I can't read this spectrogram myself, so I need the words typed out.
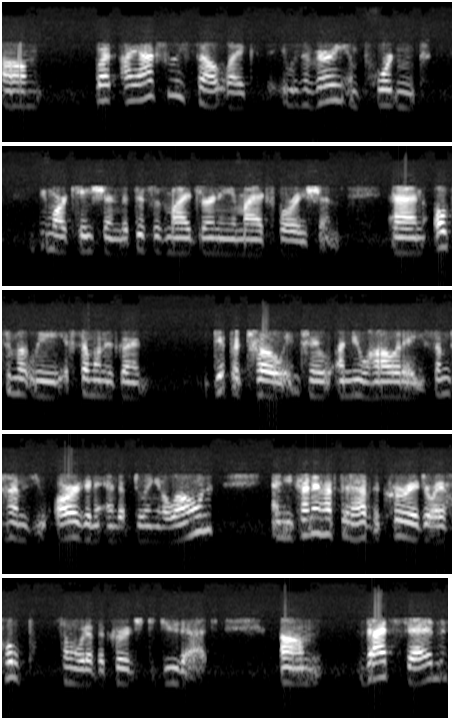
Um, but I actually felt like it was a very important demarcation that this was my journey and my exploration. And ultimately, if someone is going to dip a toe into a new holiday, sometimes you are going to end up doing it alone and you kind of have to have the courage, or I hope someone would have the courage to do that. Um, that said,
